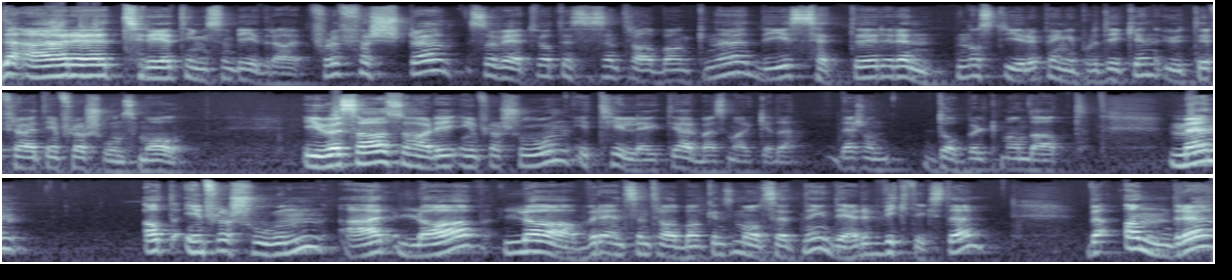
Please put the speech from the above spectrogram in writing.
det er eh, tre ting som bidrar. For det første så vet vi at disse sentralbankene de setter renten og styrer pengepolitikken ut ifra et inflasjonsmål. I USA så har de inflasjon i tillegg til arbeidsmarkedet. Det er sånn dobbelt mandat. Men at inflasjonen er lav, lavere enn sentralbankens målsetning, det er det viktigste. Det andre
